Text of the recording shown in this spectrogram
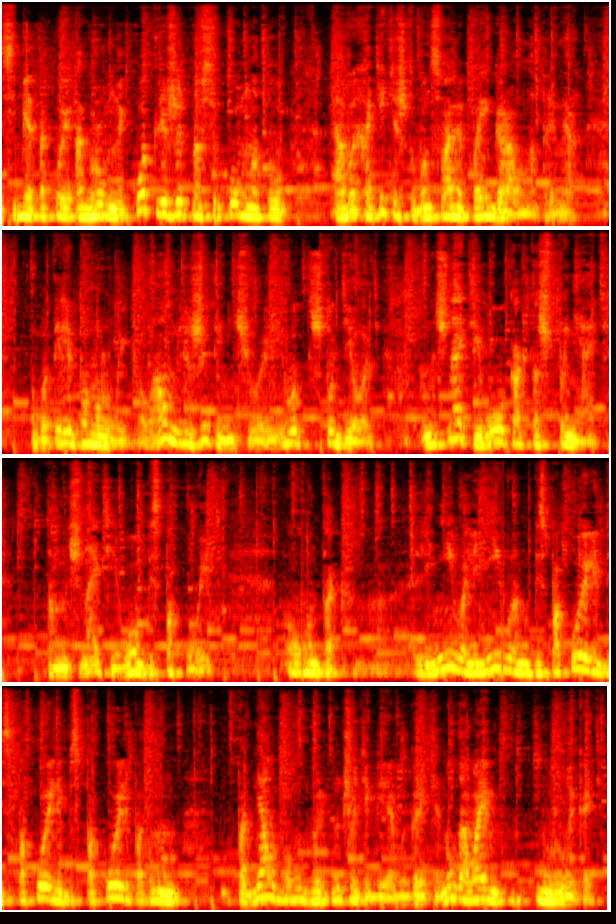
себе такой огромный кот лежит на всю комнату, а вы хотите, чтобы он с вами поиграл, например. Вот, или помурлыкал, а он лежит и ничего. И вот что делать? Начинаете его как-то шпынять, там начинаете его беспокоить. Он так э, лениво, лениво, ну беспокоили, беспокоили, беспокоили, потом он поднял голову, говорит, ну что тебе? Вы говорите, ну давай мурлыкать.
